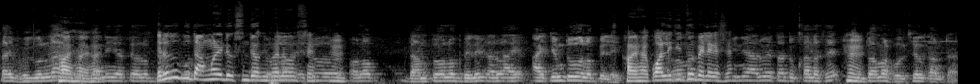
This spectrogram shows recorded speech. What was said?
টাইপ হৈ গ'ল না। সেইকাৰণে ইয়াতে অলপ এইটোতো বহুত ডাঙৰে দিয়কচোন দিয়ক ইফালেও আছে। অলপ দামটো অলপ বেলেগ আৰু আইটেমটোও অলপ বেলেগ। হয় হয়। কোৱালিটিটো বেলেগ আছে। পিনে আৰু এটা দোকান আছে। সেইটো আমাৰ হ'লচেল কাউণ্টাৰ।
